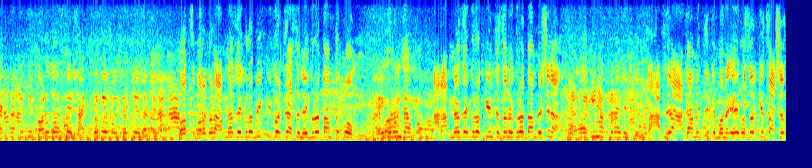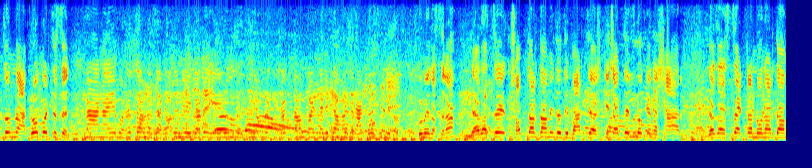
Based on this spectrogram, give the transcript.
এক প্রাকৃতিক খরচ হচ্ছে ষাট থেকে পঁয়ষট্টি হাজার টাকা। হচ্ছে মনে করেন আপনার যেগুলো বিক্রি করতে আছেন এগুলোর দাম তো কম। আর আপনারা যেগুলো কিনতেছেন ওইগুলোর দাম বেশি না? তা আপনি আগামী থেকে মানে এই বছর কি চাষের জন্য আগ্রহ করতেছেন? না না এই বছর আমাদের কমে যাচ্ছে না? দেখা যাচ্ছে সপ্তাহের যদি বাড়তে কেনে, সার, দেখা যাচ্ছে একটা নোনার দাম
